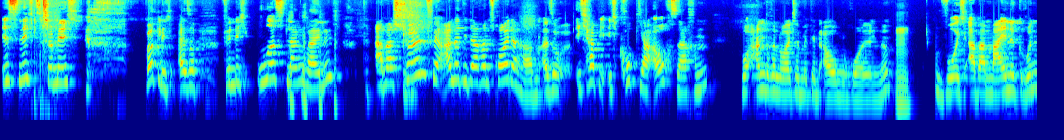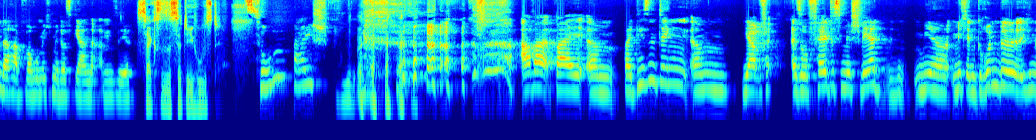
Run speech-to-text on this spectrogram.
Ist nichts für mich. Wirklich, also finde ich urst langweilig, aber schön für alle, die daran Freude haben. Also ich habe, ich guck ja auch Sachen, wo andere Leute mit den Augen rollen, ne? Mhm. Wo ich aber meine Gründe habe, warum ich mir das gerne ansehe. Sex in the City Hust. Zum Beispiel. aber bei, ähm, bei diesen Dingen, ähm, ja, also fällt es mir schwer, mir, mich in Gründe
